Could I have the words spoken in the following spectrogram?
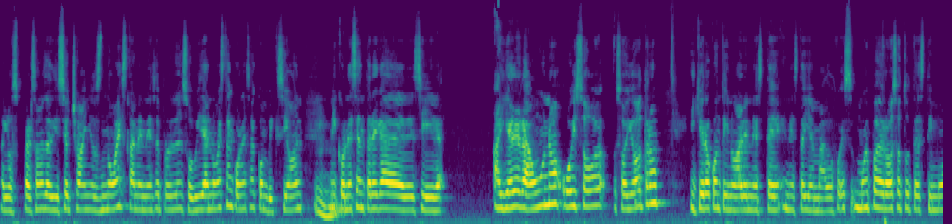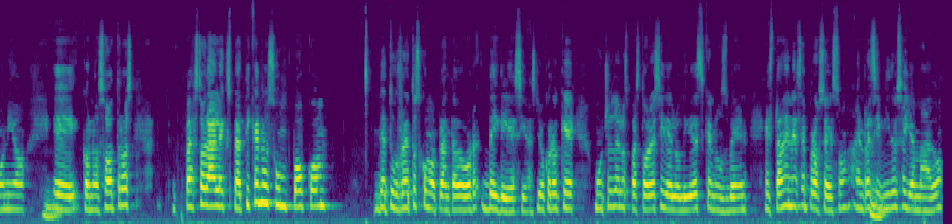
de las personas de 18 años no están en ese proceso en su vida, no están con esa convicción uh -huh. ni con esa entrega de decir, ayer era uno, hoy soy, soy otro y quiero continuar en este, en este llamado. Es muy poderoso tu testimonio uh -huh. eh, con nosotros. Pastor Alex, platícanos un poco de tus retos como plantador de iglesias. Yo creo que muchos de los pastores y de los líderes que nos ven están en ese proceso, han recibido ese llamado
